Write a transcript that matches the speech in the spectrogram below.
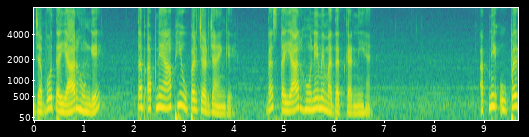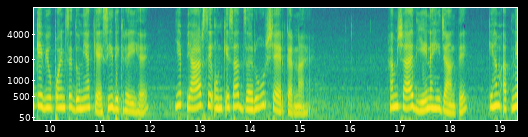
जब वो तैयार होंगे, तब अपने आप ही ऊपर चढ़ जाएँगे। बस तैयार होने में मदद करनी है। अपने ऊपर के व्यू पॉइंट से दुनिया कैसी दिख रही है, ये प्यार से उनके साथ ज़रूर शेयर करना है। हम शायद ये नहीं जानते कि हम अपने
